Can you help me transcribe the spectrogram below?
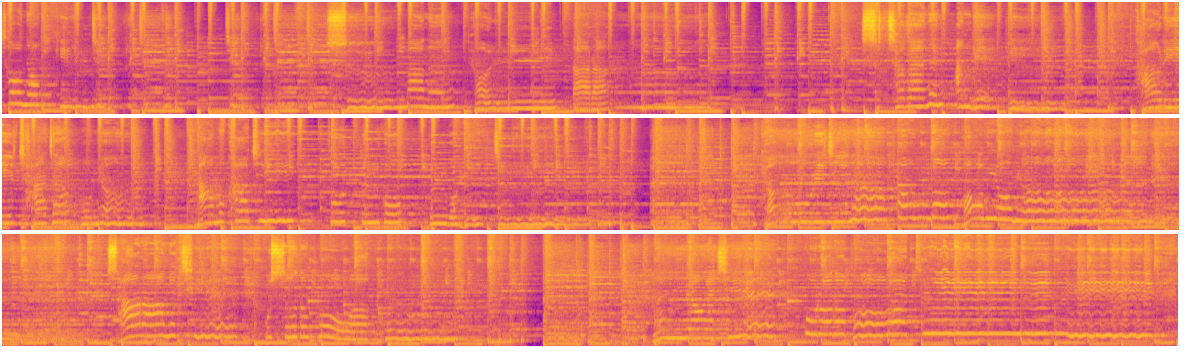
저녁길. 수많은 별님 따라 스쳐가는 안개비 가을이 찾아오면 나무 가지 붙들고 울고 있 웃어도 보았고 운명에 취해 울어도 보았지.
